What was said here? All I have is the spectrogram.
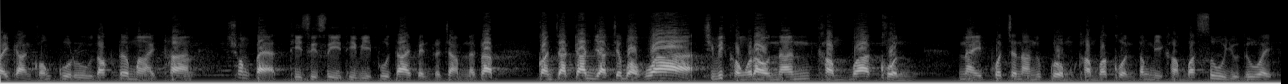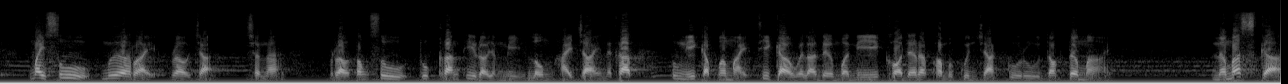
รายการของกูรูด็อกเตอร์หมายทาง ช่อง 8 TCC TV พูดได้เป็นประจำนะครับ ก่อนจากการอยากจะบอกว่าชีวิตของเรานั้นคำว่าคนในพจนานุกรมคำว่าคนต้องมีคำว่าสู้อยู่ด้วย ไม่สู้เมื่อไหร่เราจะชนะ เราต้องสู้ทุกครั้งที่เรายังมีลมหายใจนะครับพรุ่งนี้กลับมาใหม่ที่เก่าเวลาเดิมวันนี้ ขอได้รับความขอบคุณจากกูรูดรหมายนมัสการ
